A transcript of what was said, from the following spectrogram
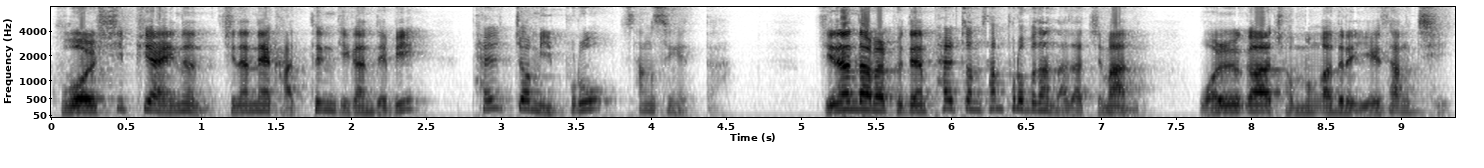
9월 CPI는 지난해 같은 기간 대비 8.2% 상승했다. 지난달 발표된 8.3%보다 낮았지만 월가 전문가들의 예상치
